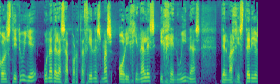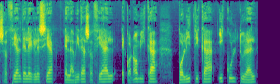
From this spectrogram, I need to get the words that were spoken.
Constituye una de las aportaciones más originales y genuinas del magisterio social de la Iglesia en la vida social, económica, política y cultural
